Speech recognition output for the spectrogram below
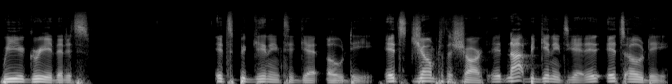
we agree that it's it's beginning to get OD. It's jumped the shark. It not beginning to get it, it's OD.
